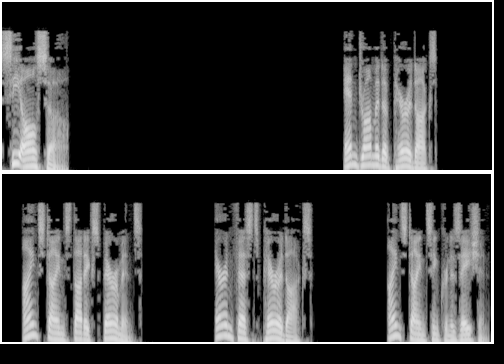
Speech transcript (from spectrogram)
See also Andromeda paradox Einstein's thought experiments Ehrenfest's paradox Einstein synchronization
